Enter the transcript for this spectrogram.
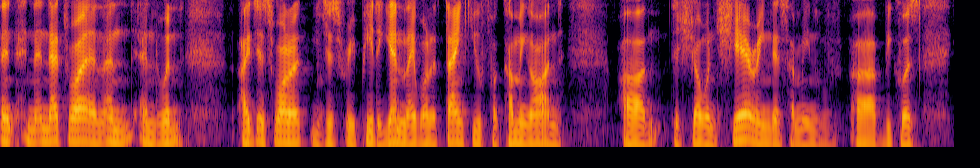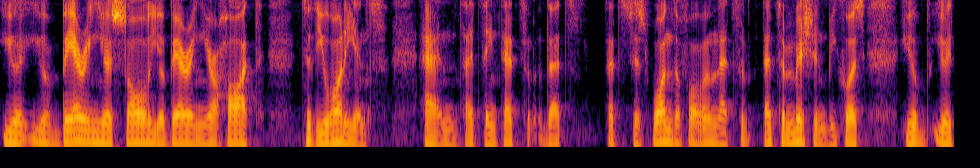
And and, and that's why and, and and when I just want to just repeat again, I want to thank you for coming on on the show and sharing this. I mean, uh, because you're you're baring your soul, you're baring your heart to the audience, and I think that's that's that's just wonderful, and that's a that's a mission because you're you're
